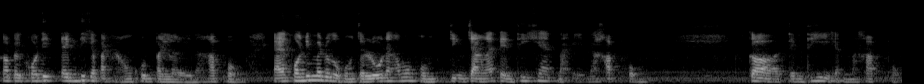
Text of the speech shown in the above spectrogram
ก็เป็นโค้ชที่เต็มที่กับปัญหาของคุณไปเลยนะครับ ผมหลายคนที่มาดูกับผมจะรู้นะครับว่าผมจริงจังและเต็มที่แค่ไหนนะครับ ผม ก็เต็มที่กันนะครับ ผม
